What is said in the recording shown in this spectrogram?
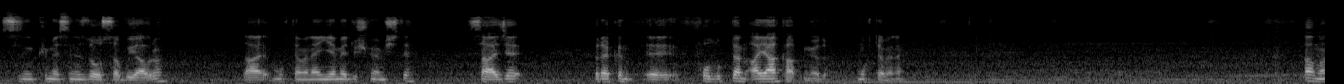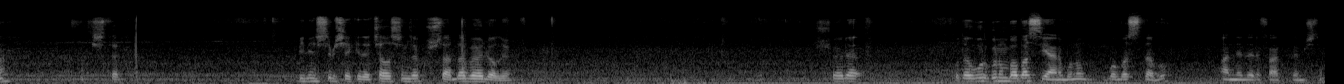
sizin kümesinizde olsa bu yavru daha muhtemelen yeme düşmemişti. Sadece bırakın e, folluktan ayağa kalkmıyordu muhtemelen. Ama işte bilinçli bir şekilde çalışınca kuşlar da böyle oluyor. Şöyle bu da vurgunun babası yani bunun babası da bu. Anneleri farklı demiştim.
